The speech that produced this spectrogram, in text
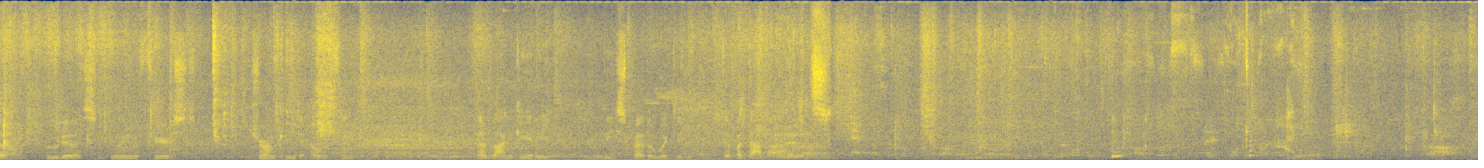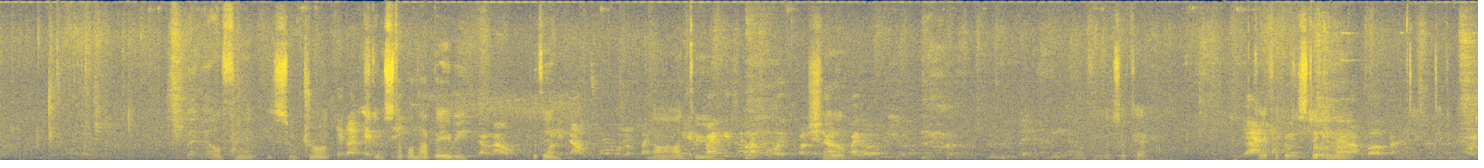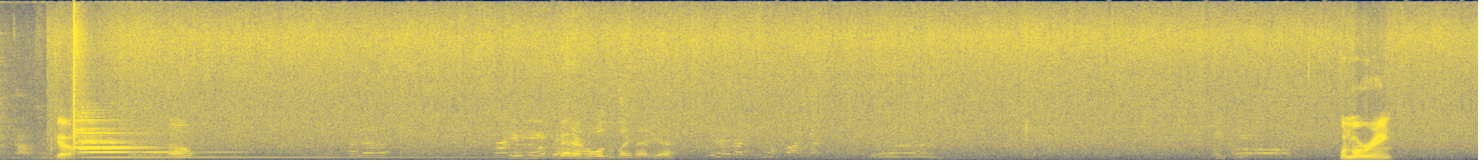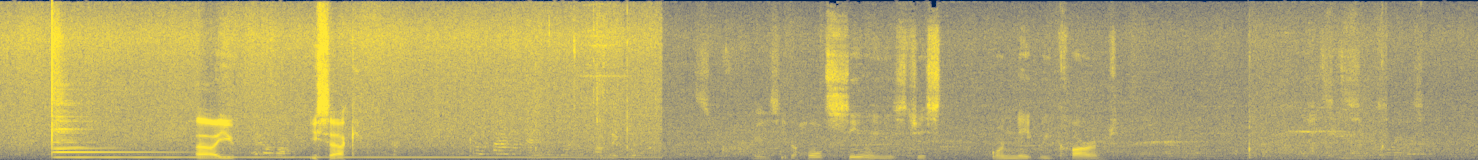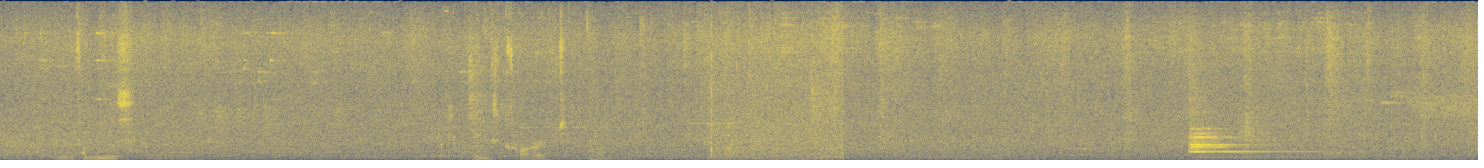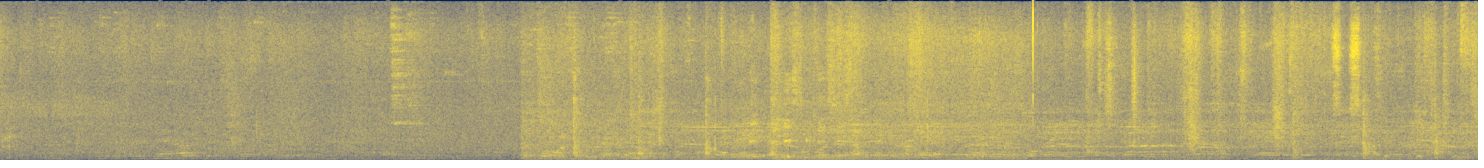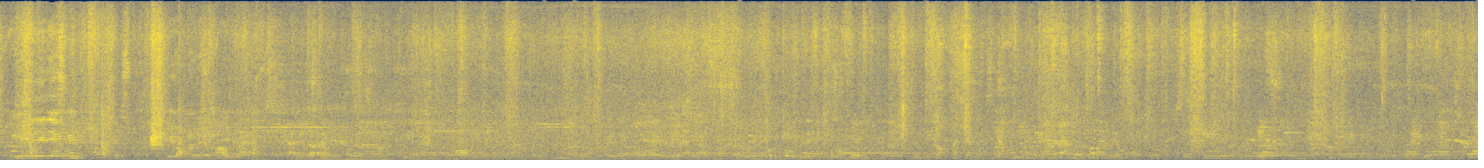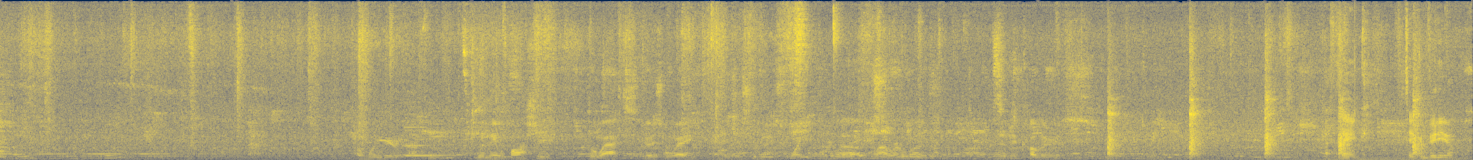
A Buddha subduing the fierce, drunken elephant. the Nalagiri, released by the wicked Devadatta. That elephant is so drunk, he's gonna step on that baby. But then, nah, dude. Chill. Elephant goes, okay. Okay, I think I'll just take a nap. Take, take a nap. Go. No. You, you better hold it like that, yeah. Thank you. One more ring. Oh, you, you suck. It's crazy. The whole ceiling is just ornately carved. That's so crazy. Look these things carved. I wonder, I think when they wash it, the wax goes away and it just leaves white where the flower was. And then the colors. I think. Taking video?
